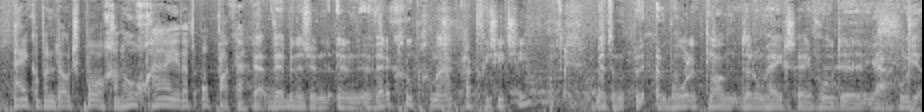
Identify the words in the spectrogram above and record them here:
eigenlijk op een dood spoor gaan. Hoe ga je dat oppakken? Ja, we hebben dus een, een werkgroep gemaakt, acquisitie. Met een, een behoorlijk plan eromheen geschreven hoe, de, ja, hoe je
